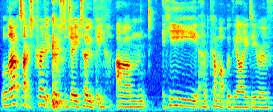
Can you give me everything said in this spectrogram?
Well, that's actually credit goes to Jay Tovey. Um, he had come up with the idea of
